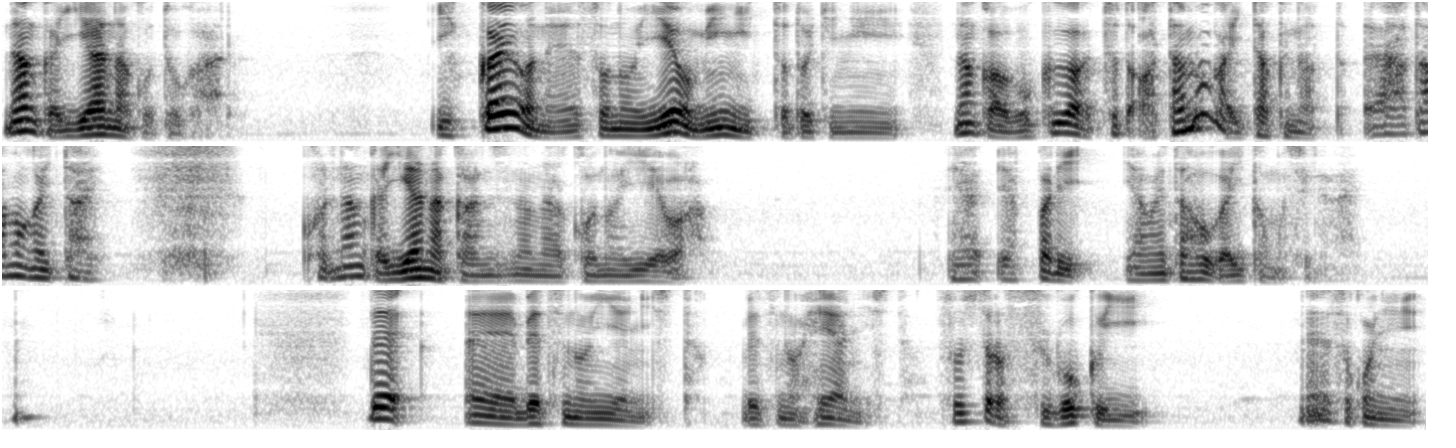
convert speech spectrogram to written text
なんか嫌なことがある。一回はねその家を見に行った時になんか僕がちょっと頭が痛くなった。え頭が痛い。これなんか嫌な感じだなこの家は。ややっぱりやめた方がいいかもしれない。で、えー別の家にした。別の部屋にした。そしたらすごくいい、ね、そこに、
